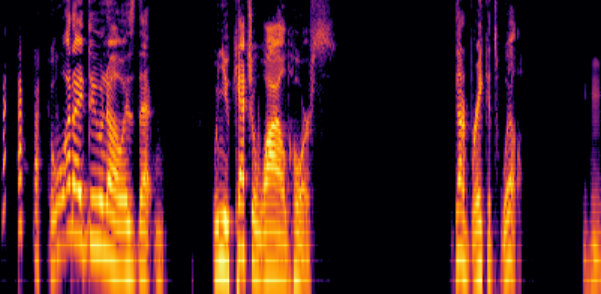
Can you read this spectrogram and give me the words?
but what I do know is that when you catch a wild horse, you got to break its will. hmm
